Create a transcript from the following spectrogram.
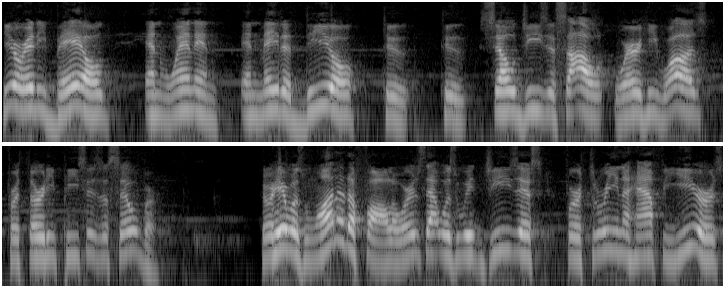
He already bailed and went and and made a deal to, to sell Jesus out where he was for 30 pieces of silver. So here was one of the followers that was with Jesus for three and a half years,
